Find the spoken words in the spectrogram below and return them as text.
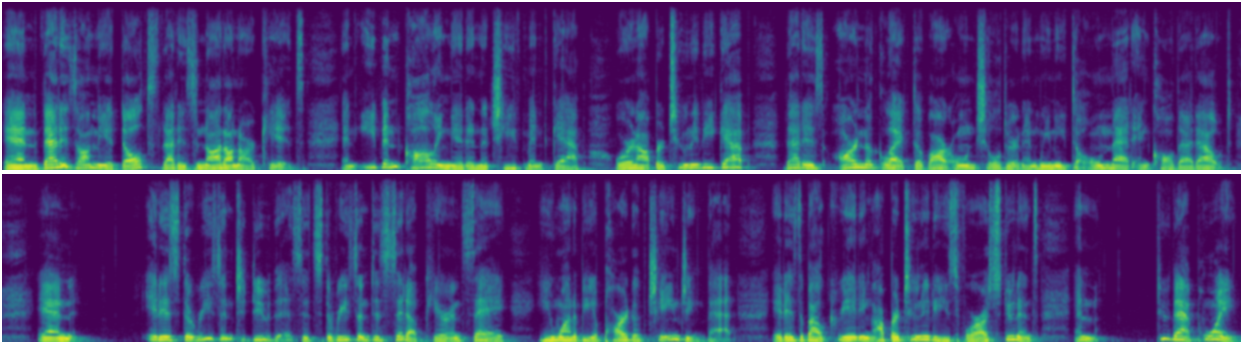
And that is on the adults, that is not on our kids. And even calling it an achievement gap or an opportunity gap, that is our neglect of our own children, and we need to own that and call that out. And it is the reason to do this. It's the reason to sit up here and say, you want to be a part of changing that. It is about creating opportunities for our students. And to that point,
